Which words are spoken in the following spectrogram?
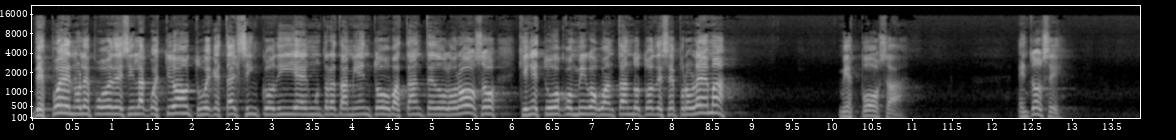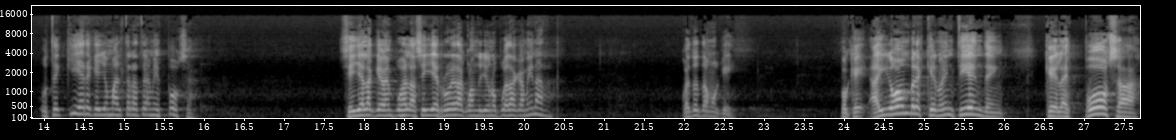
Después no le puedo decir la cuestión, tuve que estar cinco días en un tratamiento bastante doloroso. ¿Quién estuvo conmigo aguantando todo ese problema? Mi esposa. Entonces, ¿usted quiere que yo maltrate a mi esposa? Si ella es la que va a empujar la silla de rueda cuando yo no pueda caminar. ¿Cuántos estamos aquí? Porque hay hombres que no entienden que la esposa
